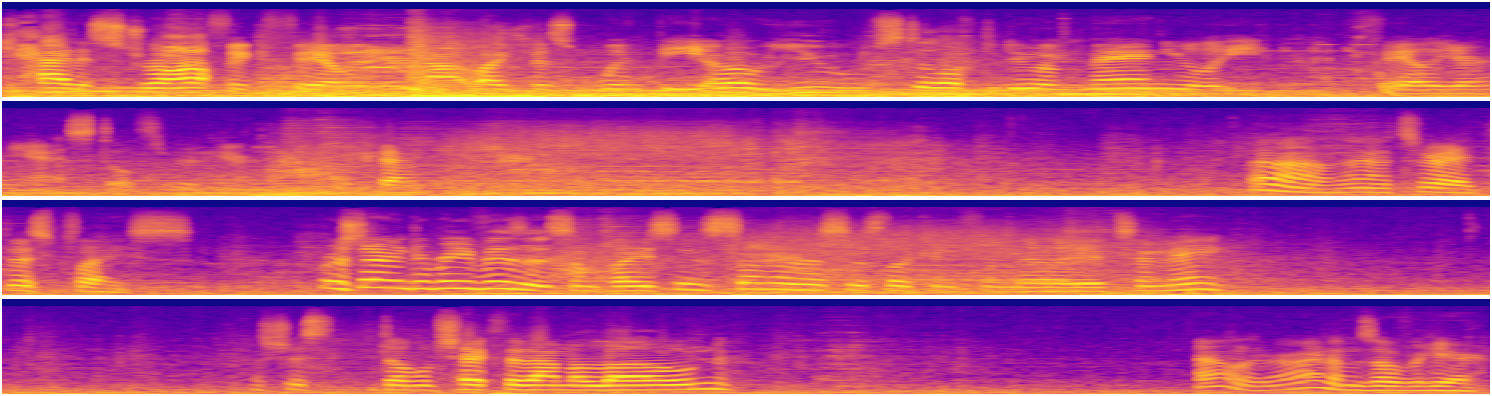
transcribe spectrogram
catastrophic failure, not like this wimpy, oh, you still have to do it manually failure. Yeah, still through here. Okay. Oh, that's right, this place. We're starting to revisit some places. Some of this is looking familiar to me. Let's just double check that I'm alone. Oh, there are items over here.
